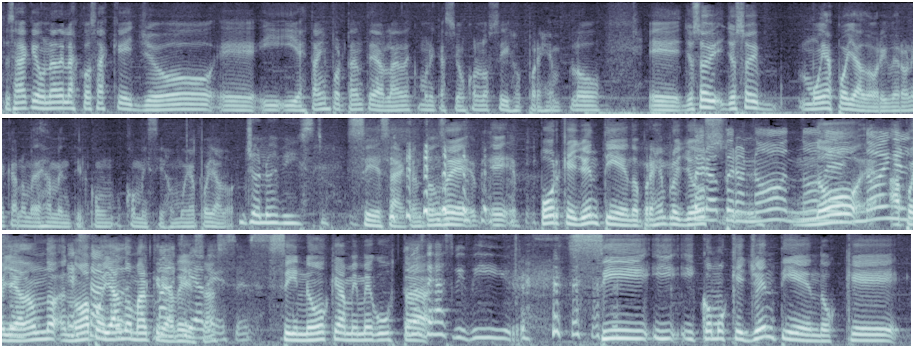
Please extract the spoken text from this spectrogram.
Tú sabes que una de las cosas que yo, eh, y, y es tan importante hablar de comunicación con los hijos, por ejemplo, eh, yo soy yo soy muy apoyador y Verónica no me deja mentir con, mis hijos, muy apoyador. Yo lo he visto. Sí, exacto. Entonces, eh, porque yo entiendo, por ejemplo, yo... Pero, pero no... No, no, apoyando, no apoyando malcriadezas, sino que a mí me gusta... Tú los dejas vivir. Sí, y, y como que yo entiendo que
